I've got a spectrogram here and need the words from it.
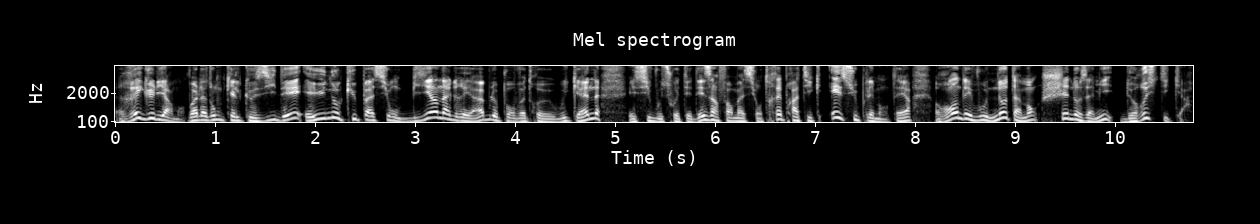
régulièrement. Voilà donc quelques idées et une occupation bien agréable pour votre week-end. Et si vous souhaitez des informations très pratiques et supplémentaires, rendez-vous notamment chez nos amis de Rustica.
